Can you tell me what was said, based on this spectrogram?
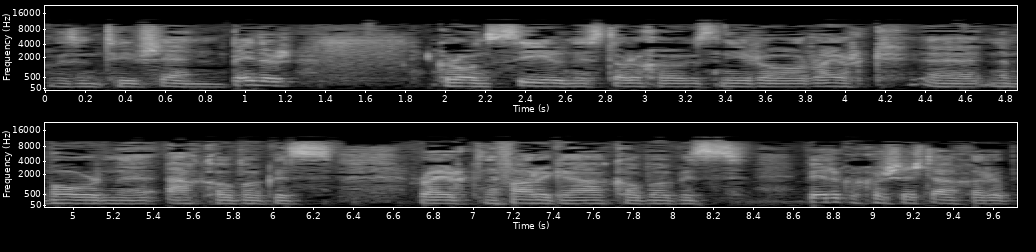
agus an túh sin. Beidir gron síl ní stocha agus ní rá rairc na bórne acob agus rairc na farige acob agus bé go chu séisteach arb,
